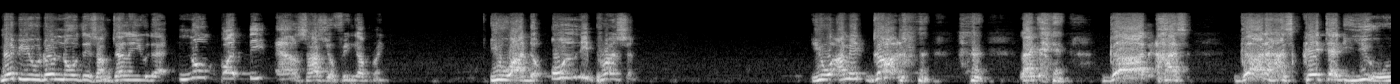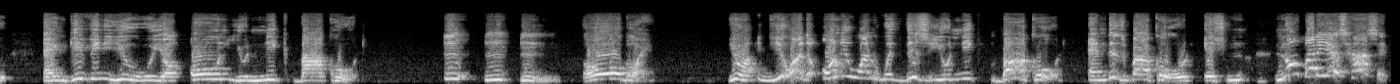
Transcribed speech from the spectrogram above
Maybe you don't know this. I'm telling you that nobody else has your fingerprint. You are the only person. You, I mean, God, like God has, God has created you and given you your own unique barcode. Mm, mm, mm. Oh boy. You are, you are the only one with this unique barcode. And this barcode is nobody else has it.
